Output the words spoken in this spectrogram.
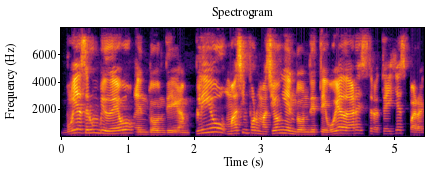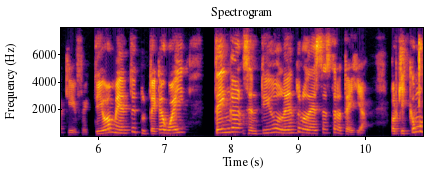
Voy a hacer un video en donde amplío más información y en donde te voy a dar estrategias para que efectivamente tu takeaway tenga sentido dentro de esta estrategia. Porque ¿cómo,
